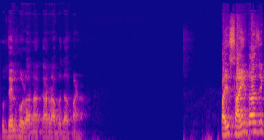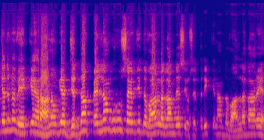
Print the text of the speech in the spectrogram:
ਤੂੰ ਦਿਲ ਹੋਲਾ ਨਾ ਕਰ, ਰੱਬ ਦਾ ਭਾਣਾ। ਭਾਈ ਸਾਈਂ ਦਾਸ ਜੀ ਕਹਿੰਦੇ, ਮੈਂ ਵੇਖ ਕੇ ਹੈਰਾਨ ਹੋ ਗਿਆ, ਜਿੱਦਾਂ ਪਹਿਲਾਂ ਗੁਰੂ ਸਾਹਿਬ ਜੀ ਦੀਵਾਨ ਲਗਾਉਂਦੇ ਸੀ, ਉਸੇ ਤਰੀਕੇ ਨਾਲ ਦੀਵਾਨ ਲਗਾ ਰਹੇ ਆ।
